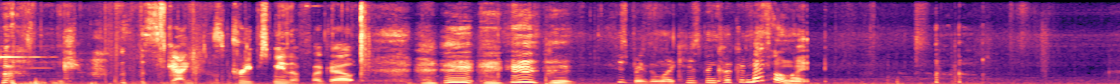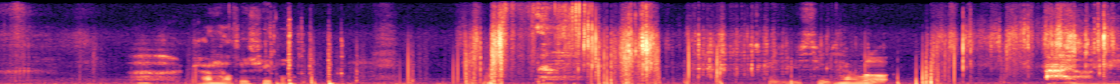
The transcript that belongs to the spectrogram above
This guy just creeps me the fuck out. he's breathing like he's been cooking meth all night. God help these people. You seem to have a little eye on me.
